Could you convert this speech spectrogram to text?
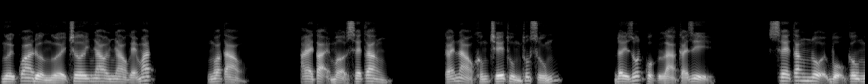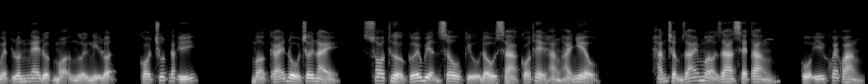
Người qua đường người chơi nhao nhao ghé mắt. Ngoa tạo. Ai tại mở xe tăng? Cái nào khống chế thùng thuốc súng? Đây rốt cuộc là cái gì? Xe tăng nội bộ công nguyệt luân nghe được mọi người nghị luận, có chút đắc ý. Mở cái đồ chơi này, so thừa cưỡi biển sâu cựu đầu xà có thể hăng hái nhiều. Hắn chậm rãi mở ra xe tăng, cố ý khoe khoang,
